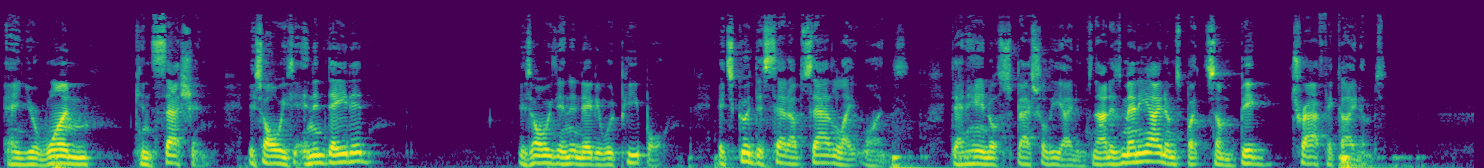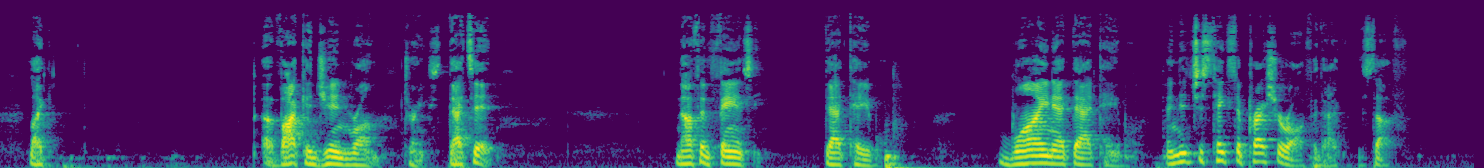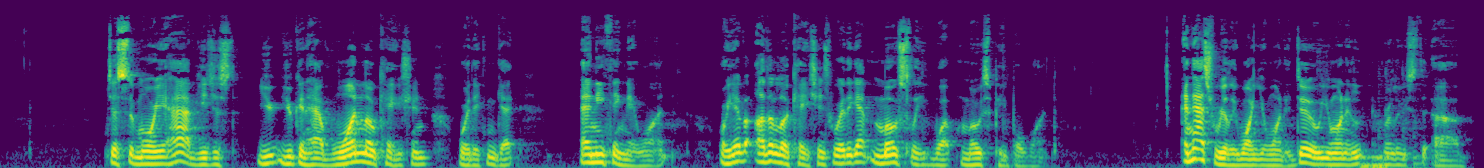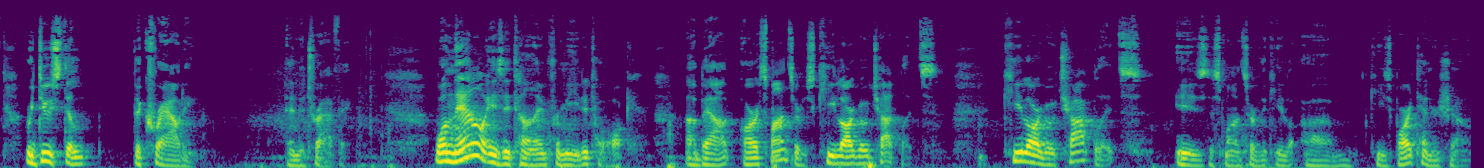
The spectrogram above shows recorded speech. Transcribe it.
and your one concession is always inundated is always inundated with people. It's good to set up satellite ones that handle specialty items. Not as many items, but some big traffic items. Like a vodka gin rum drinks. That's it. Nothing fancy. That table. Wine at that table. And it just takes the pressure off of that stuff. Just the more you have, you just you, you can have one location where they can get anything they want, or you have other locations where they get mostly what most people want. And that's really what you want to do. You want to reduce, uh, reduce the, the crowding and the traffic. Well, now is the time for me to talk about our sponsors, Key Largo Chocolates. Key Largo Chocolates is the sponsor of the Key, um, Keys Bartender Show.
